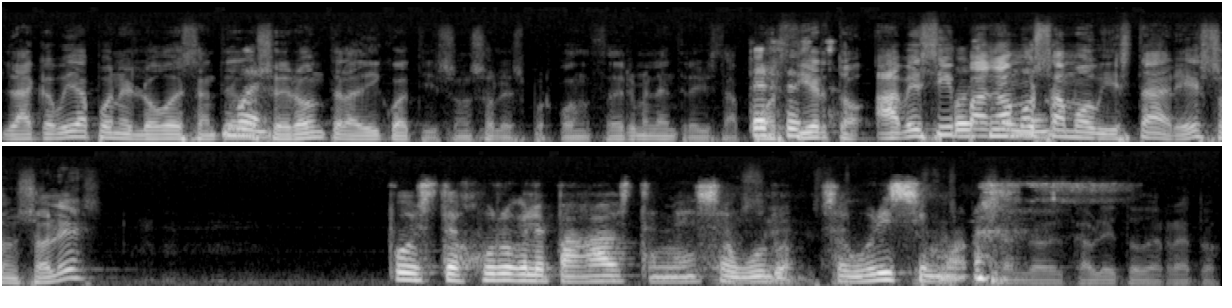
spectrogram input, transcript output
La que voy a poner luego de Santiago Bueno. Serón te la dedico a ti, Son Soles, por concederme la entrevista. Perfecto. Por cierto, a ver si Pues pagamos a Movistar, ¿eh? ¿Son Soles? Pues te juro que le he pagado este mes, seguro, Sí, segurísimo. el cable todo el rato.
